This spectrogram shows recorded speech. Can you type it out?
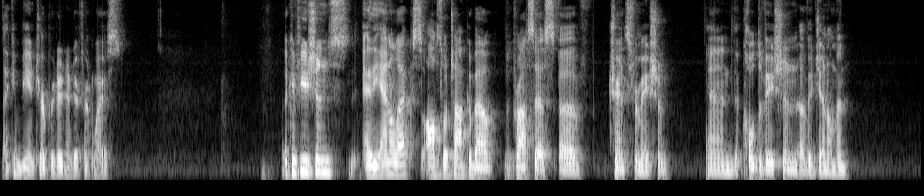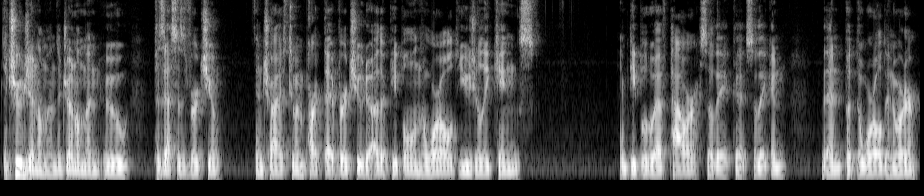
that can be interpreted in different ways. The Confucians and the Analects also talk about the process of transformation and the cultivation of a gentleman, the true gentleman, the gentleman who possesses virtue and tries to impart that virtue to other people in the world, usually kings and people who have power, so they so they can then put the world in order.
